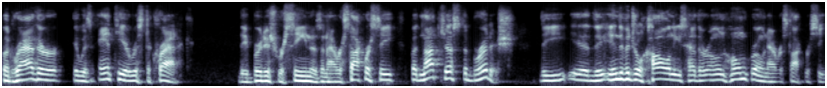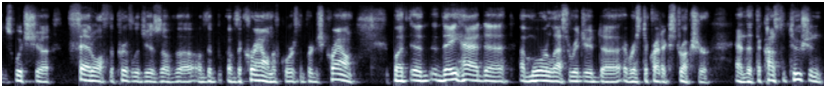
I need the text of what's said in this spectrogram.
but rather it was anti-aristocratic. The British were seen as an aristocracy, but not just the British. The the individual colonies had their own homegrown aristocracies, which uh, fed off the privileges of the of the of the crown, of course, the British crown. But uh, they had uh, a more or less rigid aristocratic structure, and that the Constitution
